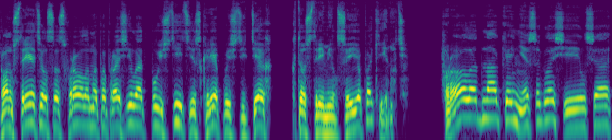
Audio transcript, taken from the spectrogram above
Он встретился с Фролом и попросил отпустить из крепости тех, кто стремился ее покинуть. Фрол, однако, не согласился,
